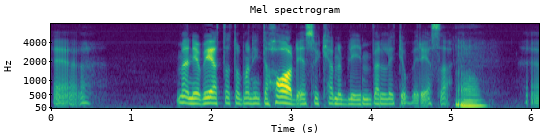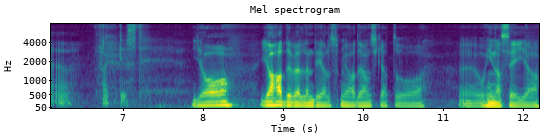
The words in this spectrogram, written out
Eh, men jag vet att om man inte har det så kan det bli en väldigt jobbig resa. Ja. Eh, faktiskt. Ja, jag hade väl en del som jag hade önskat att, eh, att hinna säga.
